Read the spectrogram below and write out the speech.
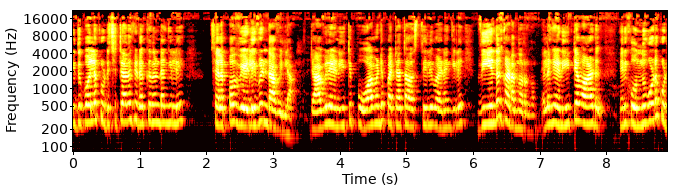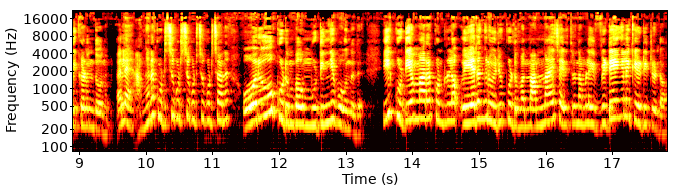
ഇതുപോലെ കുടിച്ചിട്ടാണ് കിടക്കുന്നുണ്ടെങ്കിൽ ചിലപ്പോൾ വെളിവുണ്ടാവില്ല. രാവിലെ എണീറ്റ് പോകാൻ വേണ്ടി പറ്റാത്ത അവസ്ഥയിൽ വേണമെങ്കിൽ വീണ്ടും കടന്നുറങ്ങും. അല്ലെങ്കിൽ എണീറ്റ വാട് എനിക്ക് ഒന്നുകൂടെ കുടിക്കണം തോന്നും. അല്ലേ? അങ്ങനെ കുടിച്ച് കുടിച്ച് കുടിച്ച് കുടിച്ചാണ് ഓരോ കുടുംബവും മുടിഞ്ഞു പോകുന്നത്. ഈ കുടിയന്മാരെ കൊണ്ടുള്ള ഏതെങ്കിലും ഒരു കുടുംബം നന്നായ ചരിത്രം നമ്മൾ എവിടെയെങ്കിലും കേട്ടിട്ടുണ്ടോ?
